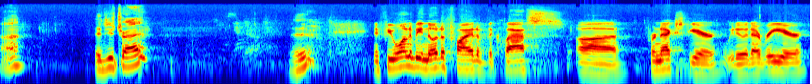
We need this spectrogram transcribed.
Huh? Did you try it? Yeah. If you want to be notified of the class uh, for next year, we do it every year.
